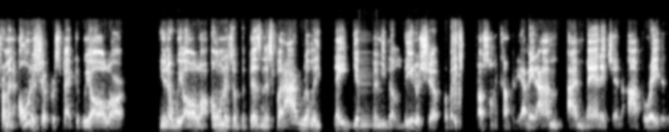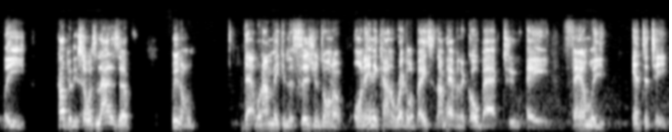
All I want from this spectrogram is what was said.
from an ownership perspective, we all are you know, we all are owners of the business, but I really, they've given me the leadership of H. Russell and Company. I mean, I'm, I manage and operate and lead companies. So it's not as if, you know, that when I'm making decisions on a, on any kind of regular basis, I'm having to go back to a family entity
